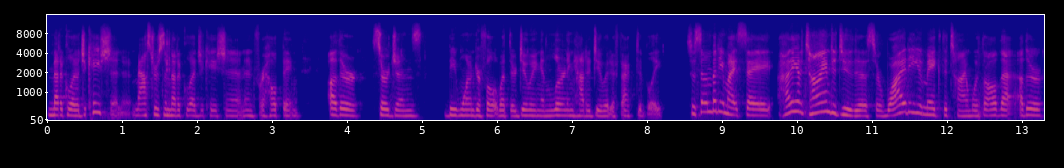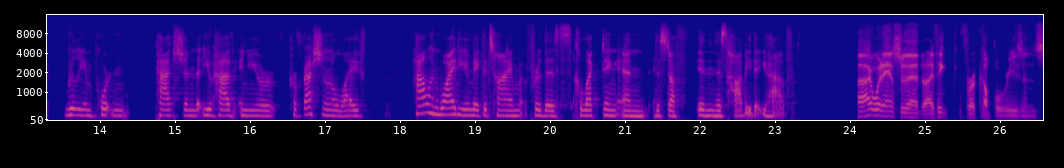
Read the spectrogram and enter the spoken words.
medical education, master's in medical education, and for helping other surgeons be wonderful at what they're doing and learning how to do it effectively. So somebody might say, How do you have time to do this? Or why do you make the time with all that other really important passion that you have in your professional life? How and why do you make the time for this collecting and the stuff in this hobby that you have? I would answer that, I think, for a couple reasons.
